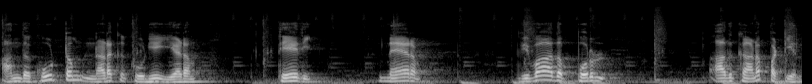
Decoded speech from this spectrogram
அந்த கூட்டம் நடக்கக்கூடிய இடம் தேதி நேரம் விவாத பொருள் அதுக்கான பட்டியல்.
